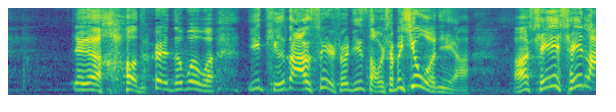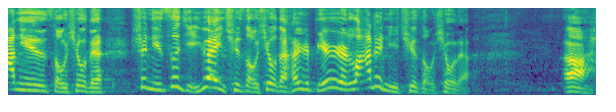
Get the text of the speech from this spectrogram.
这个好多人都问我，你挺大岁数，你走什么秀啊你啊？啊，谁谁拉你走秀的？是你自己愿意去走秀的，还是别人拉着你去走秀的？啊，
